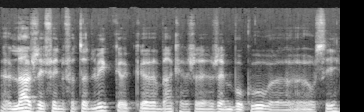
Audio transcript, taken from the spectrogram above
là, j'ai fait une photo de lui que, que, ben, j'aime beaucoup euh, aussi.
